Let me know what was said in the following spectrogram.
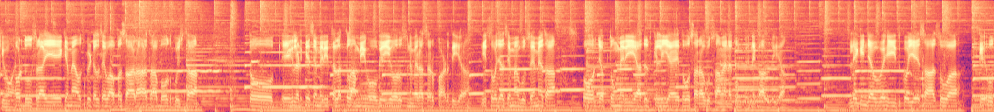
کیوں اور دوسرا یہ کہ میں ہاسپٹل سے واپس آ رہا تھا، بہت کچھ تھا۔ تو ایک لڑکے سے میری تلق کلامی ہو گئی اور اس نے میرا سر پھاڑ دیا۔ اس وجہ سے میں غصے میں تھا۔ اور جب تم میری عیادت کے لیے آئے تو وہ سارا غصہ میں نے تم پہ نکال دیا۔ لیکن جب وحید کو یہ احساس ہوا کہ اس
